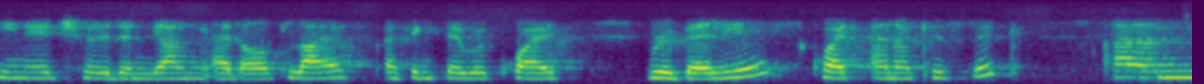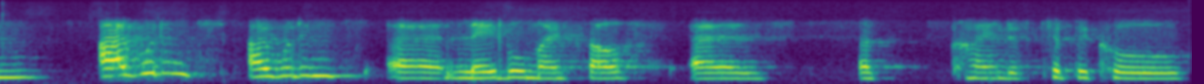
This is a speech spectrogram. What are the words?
teenagehood and young adult life. I think they were quite rebellious, quite anarchistic. Um, I wouldn't I wouldn't uh, label myself as a kind of typical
